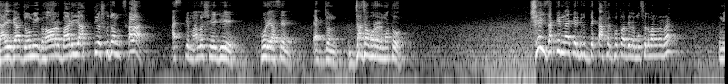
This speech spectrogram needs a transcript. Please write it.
জায়গা, জমি, ঘর, বাড়ি, আত্মীয় স্বজন ছাড়া আজকে মালয়েশিয়ায় গিয়ে পড়ে আছেন একজন যাযাবরের মতো। সেই জাকির নায়কের বিরুদ্ধে কাফের ফতোয়া দিল মুসলমানরা? তুমি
